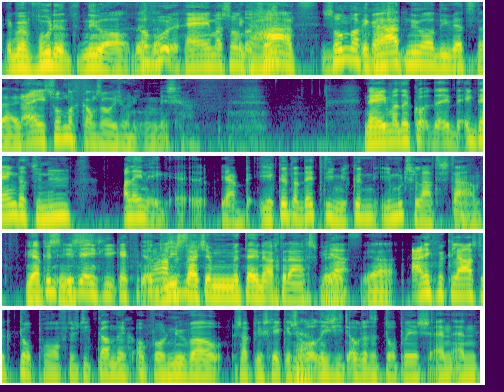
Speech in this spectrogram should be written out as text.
Ik ben woedend, nu al. Dus dat- hoe- nee, maar ik zondag, haat, zondag ik kan- haat nu al die wedstrijd. Nee, zondag kan sowieso niet meer misgaan. Nee, maar de, ko- de- ik denk dat je nu... Alleen, ik, eh, ja, je kunt aan dit team, je, kunt, je moet ze laten staan. Ja, je kunt precies. niet eens, kijk, voor Ja, het liefst had je hem meteen erachteraan gespeeld. Ja. Ja. Eigenlijk voor Klaas natuurlijk topprof, dus die kan zich ook voor nu wel, snap je, schikken in zijn Ja. rol. En je ziet ook dat het top is. En, en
